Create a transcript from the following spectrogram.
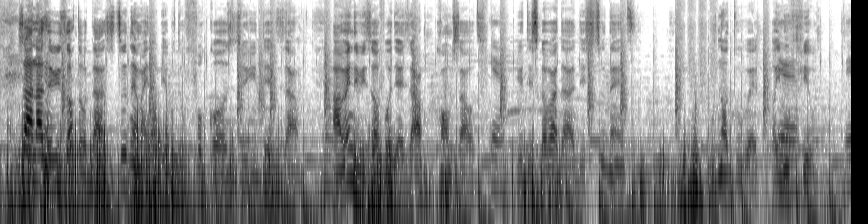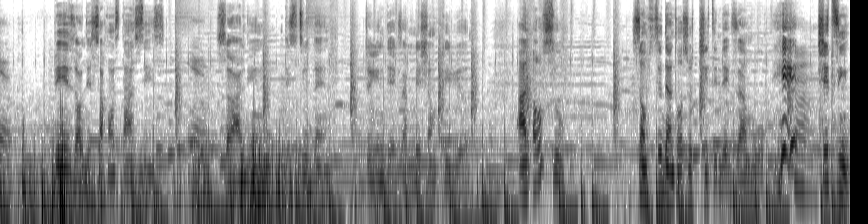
so, and as a result of that, student might not be able to focus during the exam. And when the result for the exam comes out, yeah you discover that the student would not do well or even Yeah. fail yeah based on the circumstances yeah surrounding the student during the examination period. And also, some students also cheat in the exam. Oh. Cheating.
